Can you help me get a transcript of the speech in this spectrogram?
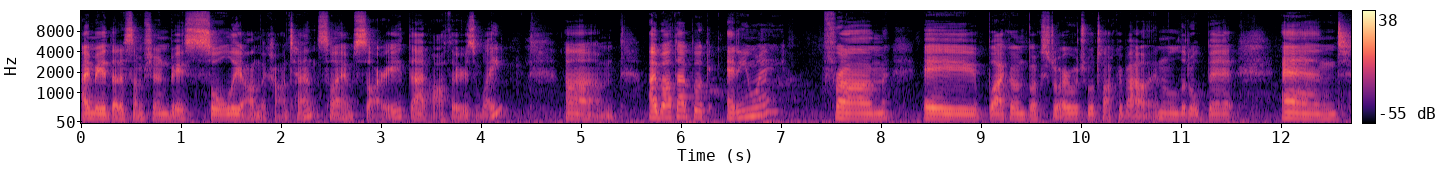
I made that assumption based solely on the content, so I am sorry. That author is white. Um, I bought that book anyway from a black owned bookstore, which we'll talk about in a little bit, and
